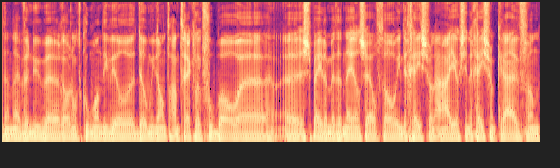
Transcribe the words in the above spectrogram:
dan hebben we nu eh, Ronald Koeman. Die wil eh, dominant aantrekkelijk voetbal eh, eh, spelen met het Nederlands elftal. In de geest van Ajax. In de geest van Cruijff. Van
